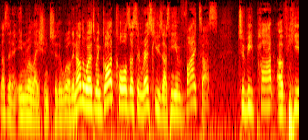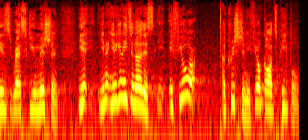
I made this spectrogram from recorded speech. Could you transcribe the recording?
doesn't it, in relation to the world. In other words, when God calls us and rescues us, He invites us to be part of His rescue mission. You, you know, you need to know this. If you're a Christian, if you're God's people,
